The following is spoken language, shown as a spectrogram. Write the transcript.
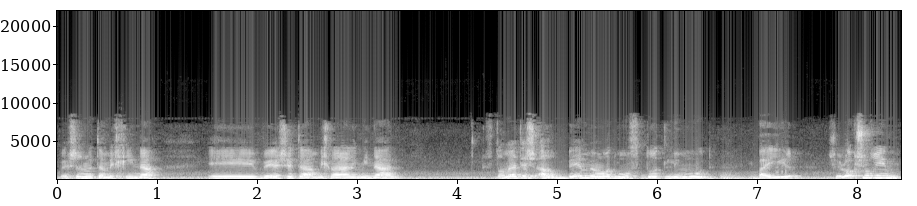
ויש לנו את המכינה, אה, ויש את המכללה למינהל. זאת אומרת, יש הרבה מאוד מוסדות לימוד בעיר שלא קשורים,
